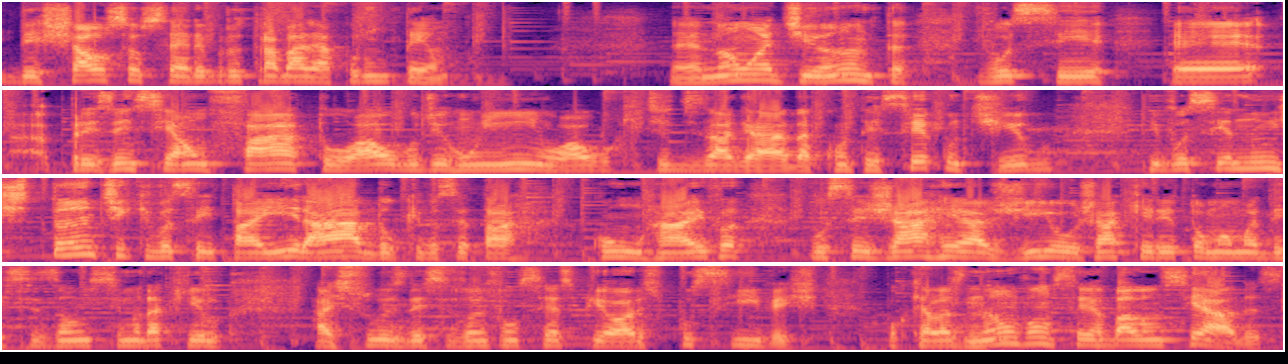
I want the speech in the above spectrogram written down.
e deixar o seu cérebro trabalhar por um tempo. Né? Não adianta você é, presenciar um fato, algo de ruim ou algo que te desagrada acontecer contigo e você, no instante que você está irado, que você está com raiva, você já reagir ou já querer tomar uma decisão em cima daquilo. As suas decisões vão ser as piores possíveis, porque elas não vão ser balanceadas.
